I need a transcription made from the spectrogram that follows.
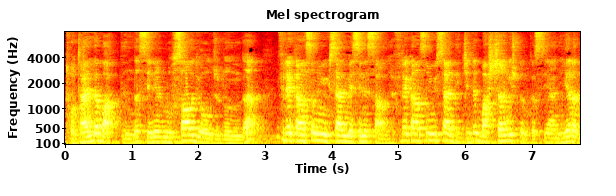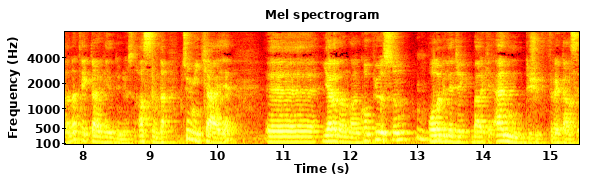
totalde baktığında senin ruhsal yolculuğunda frekansının yükselmesini sağlıyor. Frekansın yükseldikçe de başlangıç noktası yani yaradana tekrar geri dönüyorsun. Aslında tüm hikaye e, yaradandan kopuyorsun. Olabilecek belki en düşük frekansa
